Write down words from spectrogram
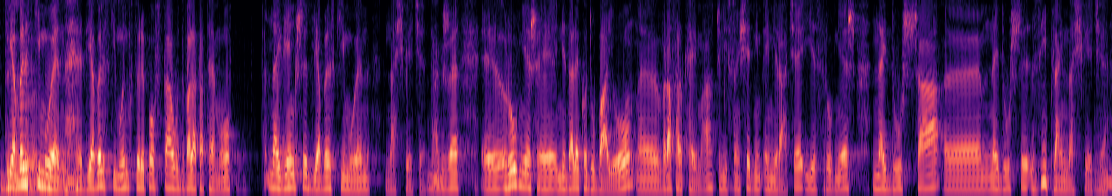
Diabelski młyn. Diabelski młyn, który powstał dwa lata temu największy diabelski młyn na świecie. Mm. Także e, również e, niedaleko Dubaju, e, w Ras Al Khaimah, czyli w sąsiednim Emiracie, jest również najdłuższa, najdłuższy zipline na świecie. Mm.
